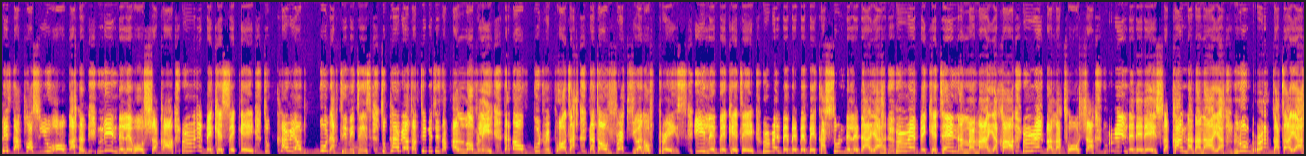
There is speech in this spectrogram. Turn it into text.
Peace that causes you, oh God, nindeleboshaka, rebekeseke, to carry out good activities, to carry out activities that are lovely, that are of good report, uh, that of virtue and of praise. Rebalatosha, brindedede, sakananaya, lumbrakataya,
